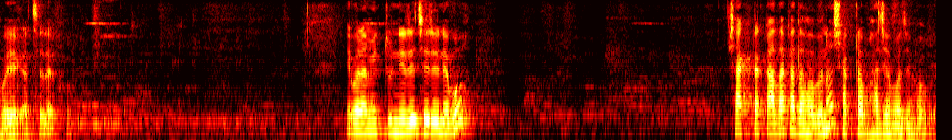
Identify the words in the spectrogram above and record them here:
হয়ে গেছে, দেখো। এবার আমি একটু নেড়ে চেড়ে নেব। শাকটা কাদা কাদা হবে না, শাকটা ভাজা ভাজা হবে।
